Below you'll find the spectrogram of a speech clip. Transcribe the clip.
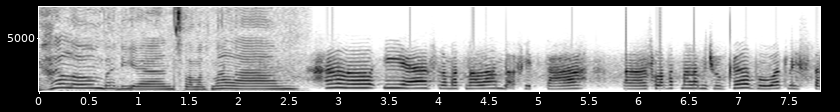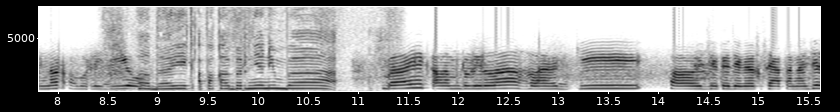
Halo Mbak Dian, selamat malam. Halo, iya, selamat malam Mbak Vita. Uh, selamat malam juga buat listener Our Radio. Oh, baik, apa kabarnya nih Mbak? Baik, alhamdulillah lagi uh, jaga-jaga kesehatan aja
